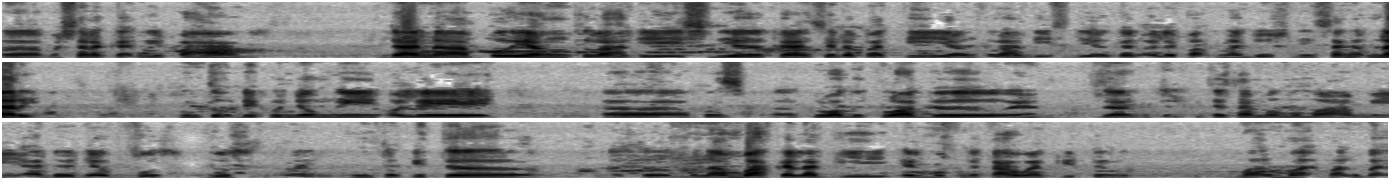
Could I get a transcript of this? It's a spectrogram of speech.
uh, masyarakat negeri Pahang. Dan apa yang telah disediakan saya dapati yang telah disediakan oleh Pak Penganjur sini sangat menarik. Untuk dikunjungi oleh uh, apa uh, keluarga-keluarga ya. Dan untuk kita sama memahami adanya bus-bus untuk kita atau menambahkan lagi ilmu pengetahuan kita maklumat-maklumat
